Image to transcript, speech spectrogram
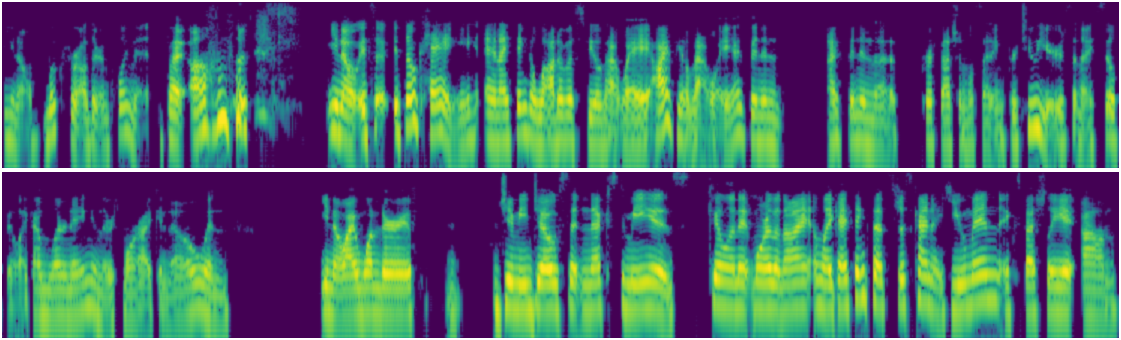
you know look for other employment. But um you know it's it's okay and i think a lot of us feel that way. I feel that way. I've been in i've been in the professional setting for 2 years and i still feel like i'm learning and there's more i can know and you know i wonder if jimmy joe sitting next to me is killing it more than i am like i think that's just kind of human especially um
